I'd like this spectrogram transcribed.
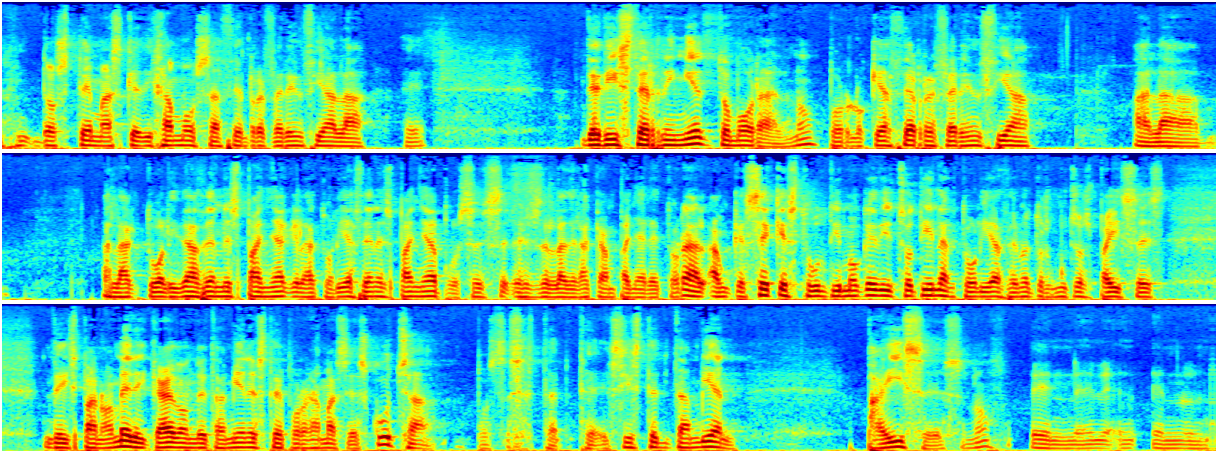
dos temas que, digamos, hacen referencia a la... Eh, de discernimiento moral, ¿no? Por lo que hace referencia a la a la actualidad en España, que la actualidad en España pues es, la de la campaña electoral. Aunque sé que esto último que he dicho tiene actualidad en otros muchos países de Hispanoamérica, donde también este programa se escucha. Pues existen también países ¿no? en,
